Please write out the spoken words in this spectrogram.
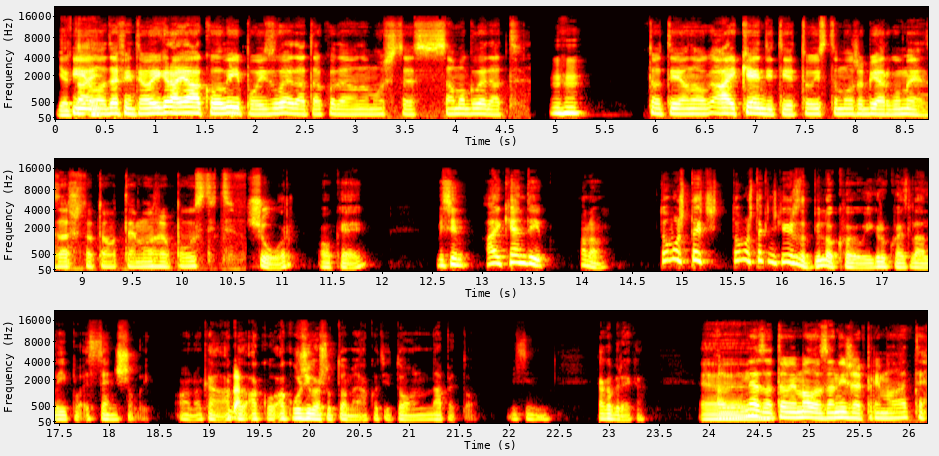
Jer I taj... ono, definitivno igra jako lipo izgleda, tako da ono, može se samo gledat. Mhm. To ti je ono, eye candy ti je tu isto može biti argument zašto to te može opustiti. Sure, ok. Mislim, eye candy, ono, to može, teći, to može tehnički reći za bilo koju igru koja izgleda lipo, essentially. Ono, ka, ako, ako, ako uživaš u tome, ako ti je to ono, napeto. Mislim, kako bi rekao? Ali E, ne znam, to mi malo za niže primate.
